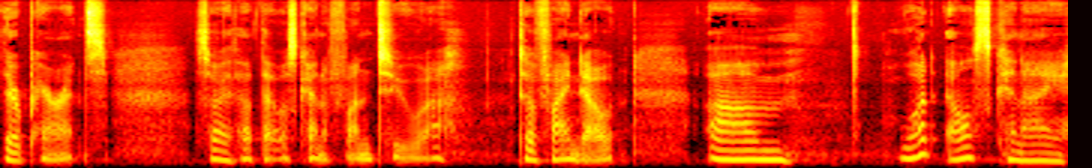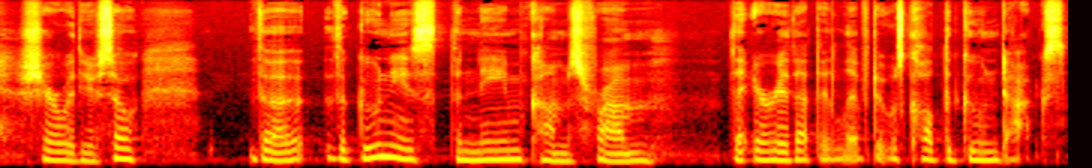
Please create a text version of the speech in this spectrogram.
their parents. So I thought that was kind of fun to uh, to find out. Um, what else can I share with you? So the the Goonies, the name comes from the area that they lived. It was called the Goondocks,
